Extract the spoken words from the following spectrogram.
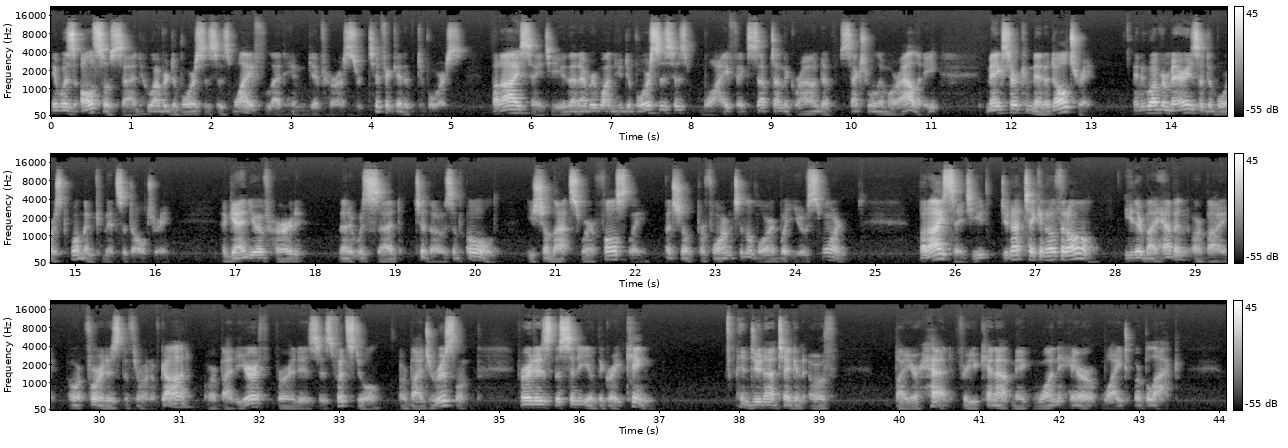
It was also said, Whoever divorces his wife, let him give her a certificate of divorce. But I say to you that everyone who divorces his wife, except on the ground of sexual immorality, makes her commit adultery. And whoever marries a divorced woman commits adultery. Again, you have heard that it was said to those of old, You shall not swear falsely, but shall perform to the Lord what you have sworn. But I say to you, do not take an oath at all either by heaven or by or for it is the throne of God, or by the earth, for it is his footstool, or by Jerusalem, for it is the city of the great king. And do not take an oath by your head, for you cannot make one hair white or black.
